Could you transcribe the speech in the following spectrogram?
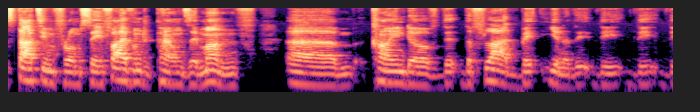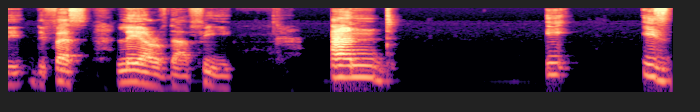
starting from say 500 pounds a month um, kind of the, the flat, you know, the, the, the, the, the first layer of that fee. And it is,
